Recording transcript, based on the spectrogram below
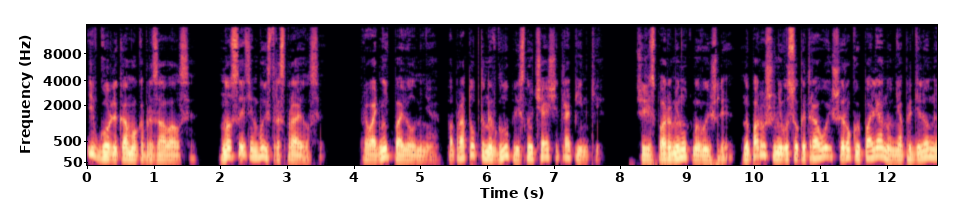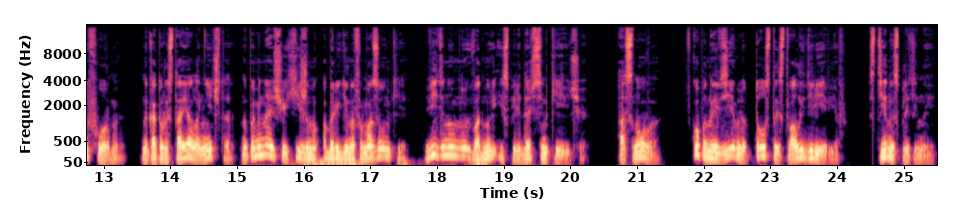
и в горле комок образовался. Но с этим быстро справился. Проводник повел меня по протоптанной вглубь лесной чащи тропинки. Через пару минут мы вышли на поросшую невысокой травой широкую поляну неопределенной формы, на которой стояло нечто, напоминающее хижину аборигенов Амазонки, виденную мной в одной из передач Сенкевича. Основа – вкопанные в землю толстые стволы деревьев, стены сплетены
